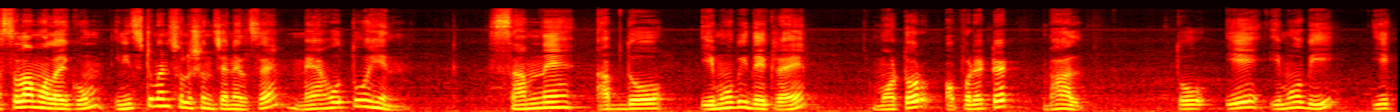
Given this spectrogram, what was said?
अस्सलाम वालेकुम इंस्ट्रूमेंट सॉल्यूशन चैनल से मैं हूँ तोहिन। सामने आप दो एमओबी देख रहे हैं। मोटर ऑपरेटेड भाल तो ये एमओबी एक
